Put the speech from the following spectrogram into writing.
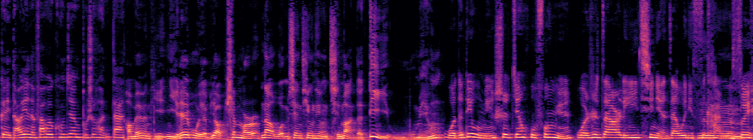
给导演的发挥空间不是很大。好，没问题。你这部也比较偏门儿，那我们先听听秦晚的第五名。我的第五名是《监护风云》，我是在二零一七年在威尼斯看的，所以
